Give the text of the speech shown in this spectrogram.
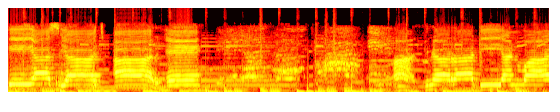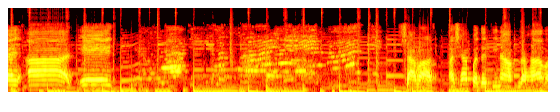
K S H R A. हा ज्ञरा D N Y R A शाबास. अशा पद्धतीनं आपला हा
